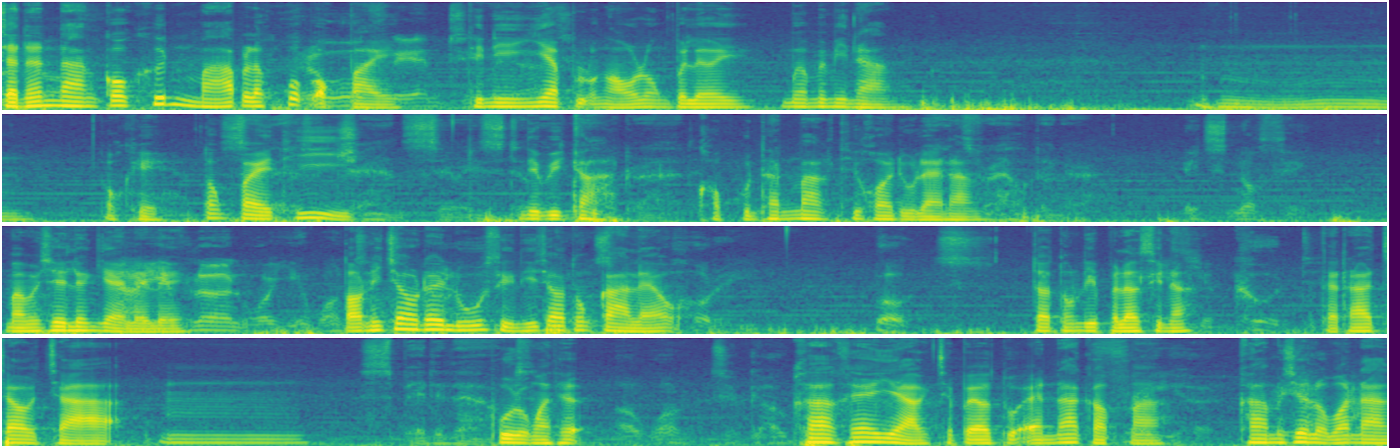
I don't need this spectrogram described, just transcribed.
จากนั้นนางก็ขึ้นม้าแล้วควบออกไป ที่นี่เงียบเหงาลงไปเลย เมื่อไม่มีนางอื้อหือโอเค ต้องไปที่ Chance Ciri's still เนวิกาศ Novigrad. ขอบคุณท่านมากที่คอยดูแลนาง Thanks for helping her. It's nothing. มันไม่ใช่เรื่องใหญ่ Now เลยเลย you've learned what you want ตอนนี้ to เจ้า do. ได้รู้สิ่งที่เจ้าต้องการแล้ว Hurry. But เจ้าต้องรีบไปแล้วสินะ if you could, แต่ถ้าเจ้าจะอืม Spit it out. พูดออกมาเถอะ I want to go ข้าแค่อยากจะไปเอาตัวแอนนากลับมา ข้าไม่เชื่อหรอกว่านาง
